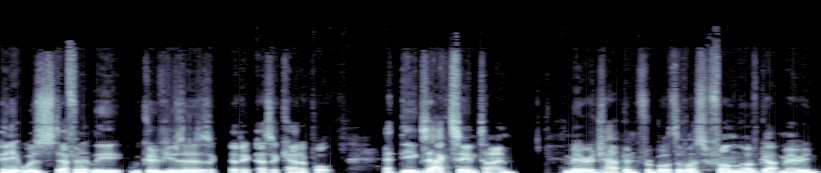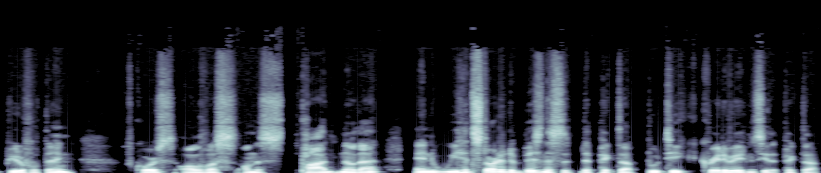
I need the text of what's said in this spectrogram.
And it was definitely, we could have used it as a, as a catapult. At the exact same time, marriage happened for both of us. Fell in love, got married, beautiful thing. Of course, all of us on this pod know that. And we had started a business that, that picked up, boutique creative agency that picked up.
